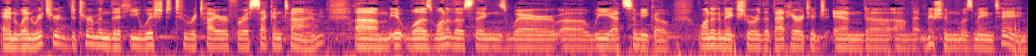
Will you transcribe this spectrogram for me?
And when Richard determined that he wished to retire for a second time, um, it was one of those things where uh, we at Sumiko wanted to make sure that that heritage and uh, um, that mission was maintained.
